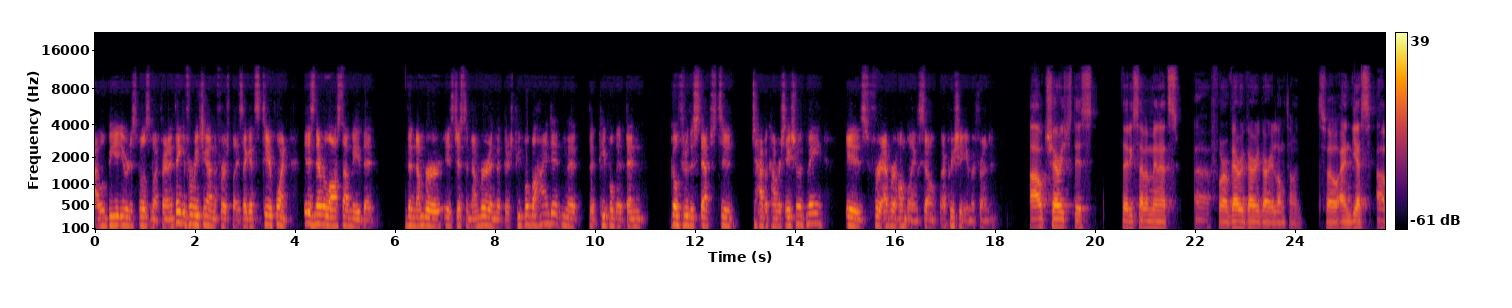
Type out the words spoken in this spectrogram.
I will be at your disposal, my friend. And thank you for reaching out in the first place. I guess to your point, it is never lost on me that the number is just a number and that there's people behind it and that the people that then go through the steps to to have a conversation with me is forever humbling. So I appreciate you, my friend. I'll cherish this 37 minutes uh, for a very, very, very long time. So, and yes, uh,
